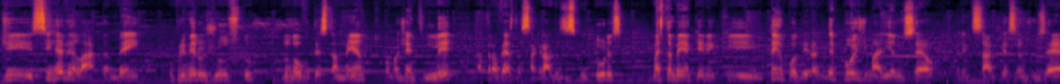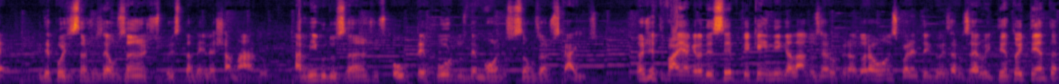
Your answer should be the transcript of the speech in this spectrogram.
de se revelar também o primeiro justo do Novo Testamento, como a gente lê através das Sagradas Escrituras, mas também aquele que tem o poder. Depois de Maria no céu, a gente sabe que é São José, e depois de São José, os anjos, por isso também ele é chamado amigo dos anjos ou terror dos demônios, que são os anjos caídos. Então a gente vai agradecer, porque quem liga lá no Zero Operadora 11 4200 8080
